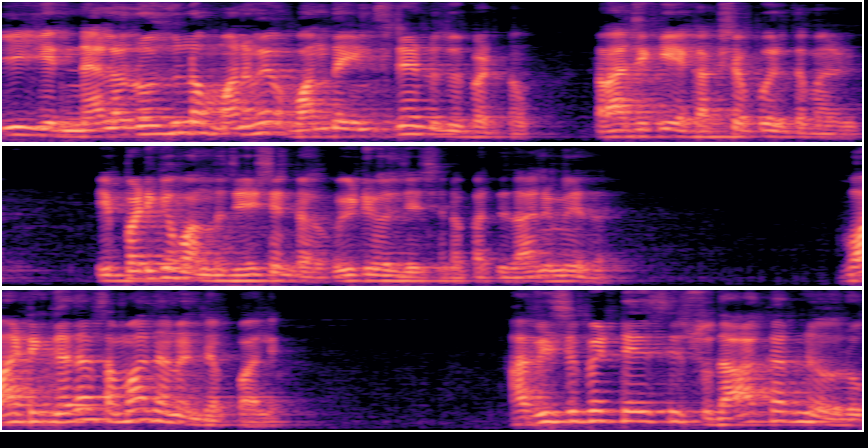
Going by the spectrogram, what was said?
ఈ నెల రోజుల్లో మనమే వంద ఇన్సిడెంట్లు చూపెడతాం. రాజకీయ కక్షపూరితమైనవి. ఇప్పటికీ వంద చేసింటారు వీడియోలు చేసిన ప్రతి దాని మీద. వాటికి కదా సమాధానం చెప్పాలి. అవిసి పెట్టేసి సుధాకర్ని ఎవరు?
